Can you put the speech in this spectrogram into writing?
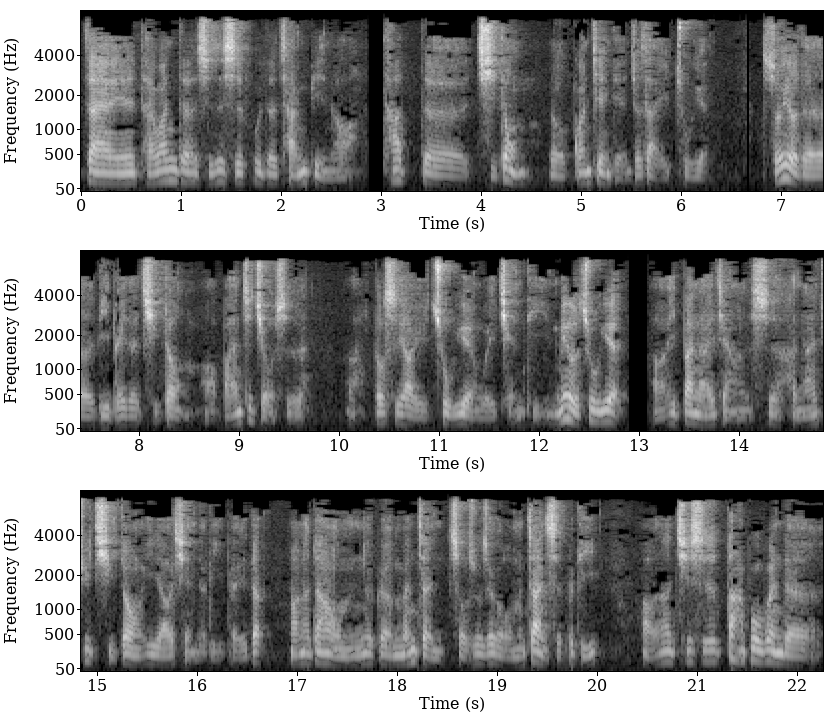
在台湾的实支实付的产品啊，它的启动的关键点就在于住院。所有的理赔的启动啊，百分之九十。啊，都是要以住院为前提，没有住院啊，一般来讲是很难去启动医疗险的理赔的。啊，那当然我们那个门诊手术这个我们暂时不提。啊，那其实大部分的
